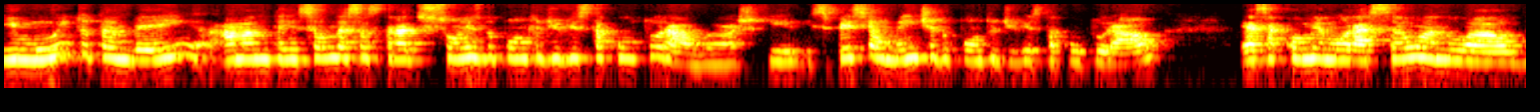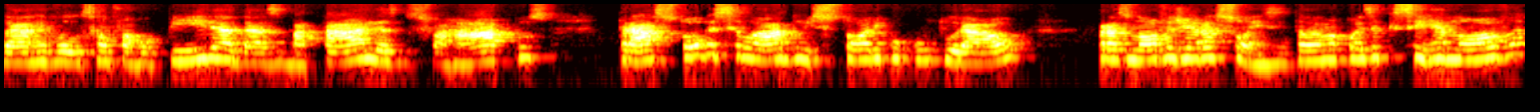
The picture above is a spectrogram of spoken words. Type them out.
E muito também a manutenção dessas tradições do ponto de vista cultural. Eu acho que, especialmente do ponto de vista cultural, essa comemoração anual da Revolução Farroupilha, das batalhas dos farrapos, traz todo esse lado histórico-cultural para as novas gerações. Então, é uma coisa que se renova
